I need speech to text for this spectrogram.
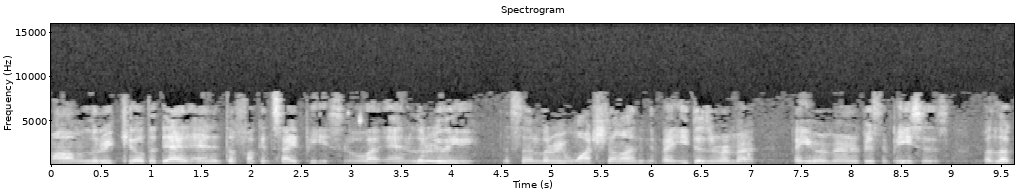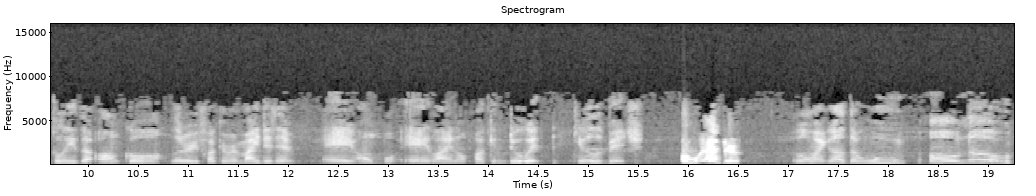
mom literally killed the dad and the fucking side piece. And literally, the son literally watched on, but he doesn't remember, but he remembers bits and pieces. But luckily, the uncle literally fucking reminded him, hey, homeboy, hey, Lionel, fucking do it. Kill the bitch. Oh, Andrew. Oh my god, the womb. Oh no.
